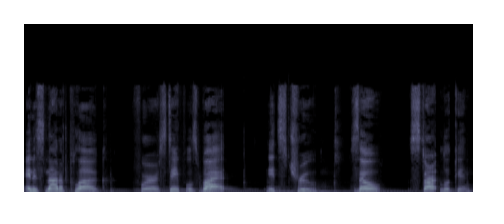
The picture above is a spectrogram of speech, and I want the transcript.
it's not a plug for Staples, but it's true. So start looking.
